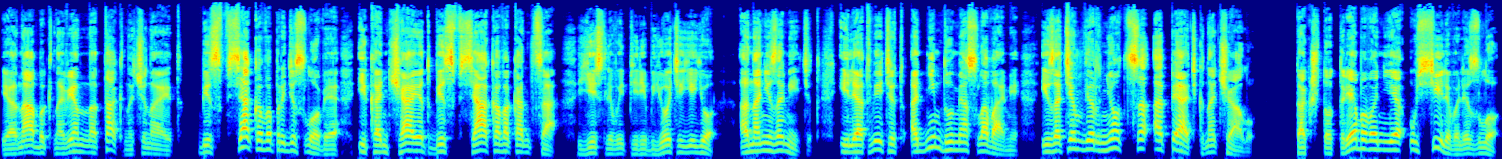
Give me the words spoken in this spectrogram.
И она обыкновенно так начинает, без всякого предисловия, и кончает без всякого конца. Если вы перебьете ее, она не заметит или ответит одним-двумя словами, и затем вернется опять к началу так что требования усиливали зло.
